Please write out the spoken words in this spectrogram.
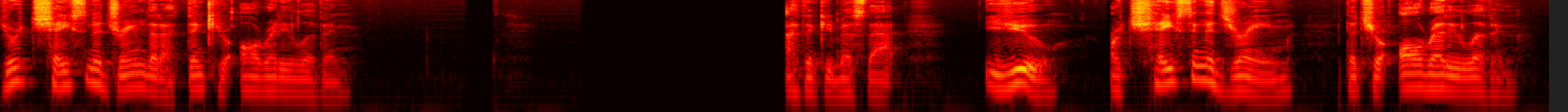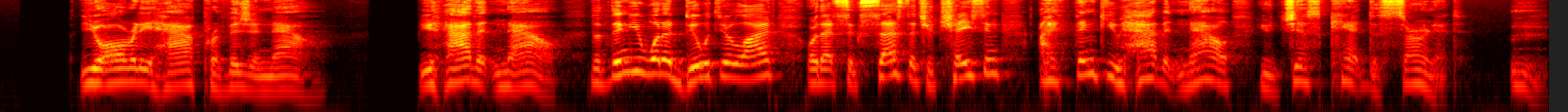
You're chasing a dream that I think you're already living. I think you missed that. You are chasing a dream that you're already living. You already have provision now. You have it now. The thing you want to do with your life or that success that you're chasing, I think you have it now. You just can't discern it. Mm.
